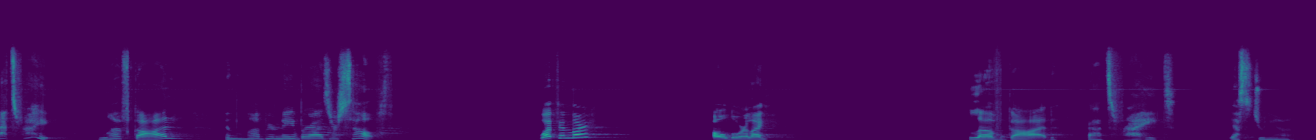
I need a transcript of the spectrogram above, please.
That's right. Love God and love your neighbor as yourself. What, Finbar? Oh, Lorelai. Love God. That's right. Yes, Junia.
